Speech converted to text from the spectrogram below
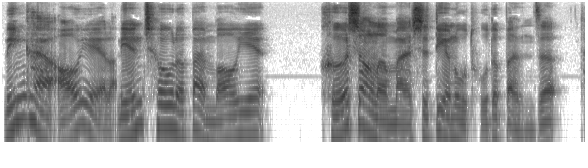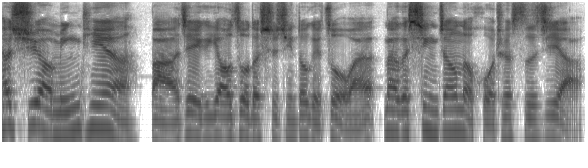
林凯熬夜了，连抽了半包烟，合上了满是电路图的本子。他需要明天啊把这个要做的事情都给做完。那个姓张的火车司机啊，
